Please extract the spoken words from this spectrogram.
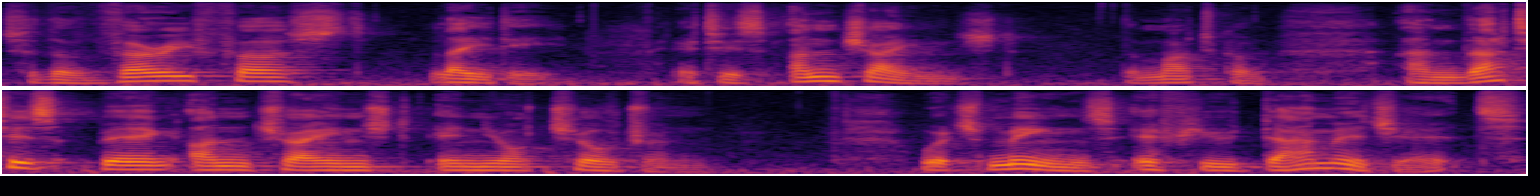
to the very first lady. It is unchanged, the mitochondria. And that is being unchanged in your children, which means if you damage it,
